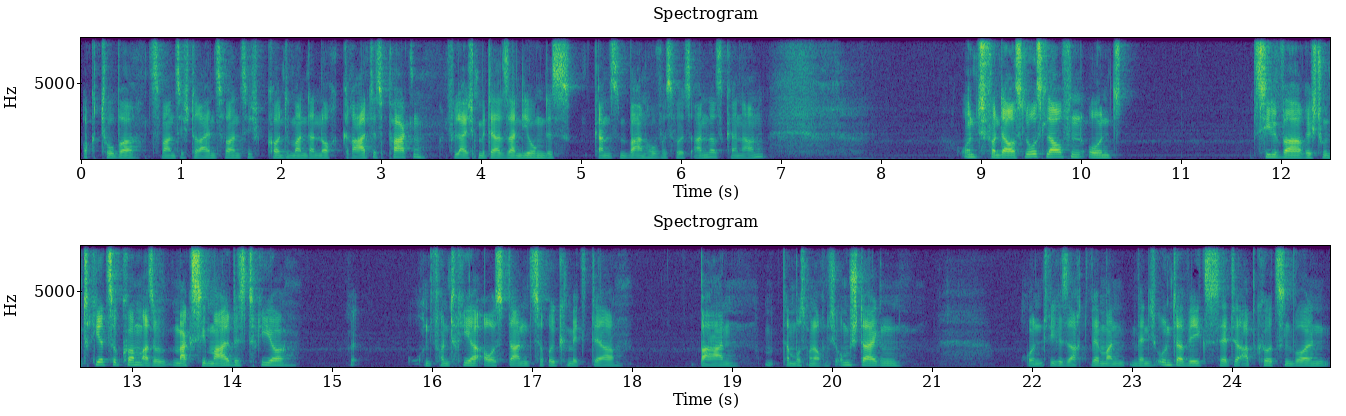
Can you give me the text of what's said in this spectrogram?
Oktober 2023, konnte man dann noch gratis parken. Vielleicht mit der Sanierung des ganzen Bahnhofes wird es anders, keine Ahnung und von da aus loslaufen und Ziel war, Richtung Trier zu kommen, also maximal bis Trier und von Trier aus dann zurück mit der Bahn. Da muss man auch nicht umsteigen. Und wie gesagt, wenn man, wenn ich unterwegs hätte abkürzen wollen,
